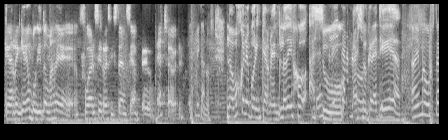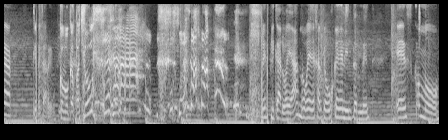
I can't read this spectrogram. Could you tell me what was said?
que requiere un poquito más de fuerza y resistencia, pero es chévere. Explícanos. No, búsquenle por internet, lo dejo a su, a su creatividad. A mí me gusta que me carguen. Como capachún. Voy a explicarlo ya, no voy a dejar que busquen en internet. Es como,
